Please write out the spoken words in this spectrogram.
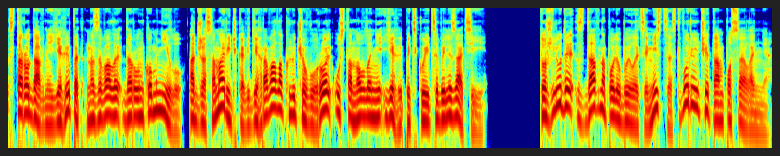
Стародавній Єгипет називали дарунком Нілу, адже сама річка відігравала ключову роль у становленні єгипетської цивілізації. Тож люди здавна полюбили це місце, створюючи там поселення.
